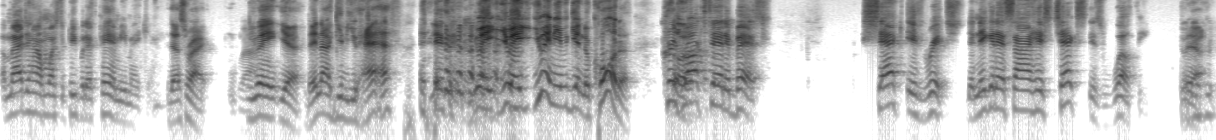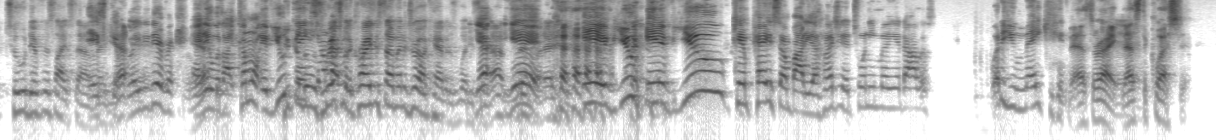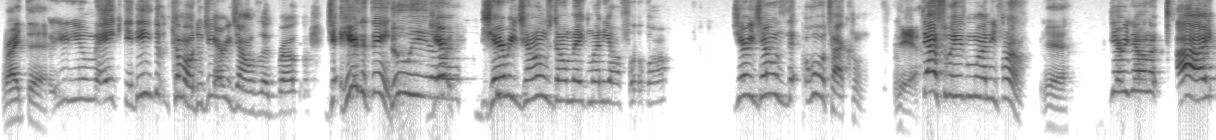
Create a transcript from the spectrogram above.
imagine how much the people that's paying me making. That's right. Right. You ain't. Yeah, they're not giving you half. Listen, you ain't. You ain't. You ain't even getting a quarter. Chris So- Rock said it best. Shaq is rich. The nigga that signed his checks is wealthy. two, Yeah. different, two different lifestyles. It's baby. Yeah. completely different. And Yeah. it was like, come on, if you, You can lose somebody- rich with a crazy sum in a drug habit, is what he Yeah, said. I yeah. live by that shit. if you if you can pay somebody 120 million dollars, what are you making? That's right. That's the question, right there. You you make it. These, dude- come on, do Jerry Jones look bro? J- here's the thing: Do he? Jerry, Jerry Jones don't make money off football. Jerry Jones, is the oil tycoon. Yeah. That's where his money from. Yeah. Jerry Jones, all right.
